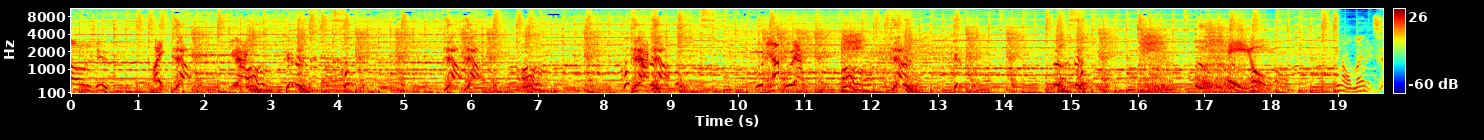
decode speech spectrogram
Round two. Fight. Finalmente.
